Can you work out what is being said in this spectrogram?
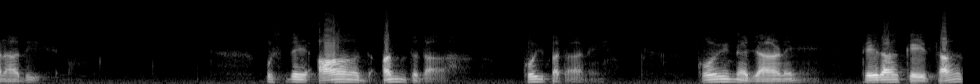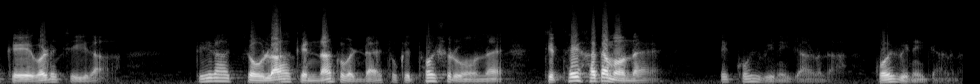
ਅਨਾਦੀ ਹੈ। ਉਸ ਦੇ ਆਦ ਅੰਤ ਦਾ ਕੋਈ ਪਤਾ ਨਹੀਂ। ਕੋਈ ਨਾ ਜਾਣੇ ਤੇਰਾ ਕੇਤਾ ਕੇਵੜ ਚੀਰਾ। ਤੇਰਾ ਚੋਲਾ ਕਿੰਨਾ ਕੁ ਵੱਡਾ ਹੈ, ਤੂੰ ਕਿੱਥੋਂ ਸ਼ੁਰੂ ਹੋਣਾ ਹੈ, ਕਿੱਥੇ ਖਤਮ ਹੁੰਦਾ ਹੈ, ਇਹ ਕੋਈ ਵੀ ਨਹੀਂ ਜਾਣਦਾ, ਕੋਈ ਵੀ ਨਹੀਂ ਜਾਣਦਾ।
